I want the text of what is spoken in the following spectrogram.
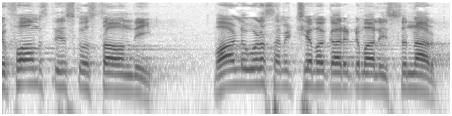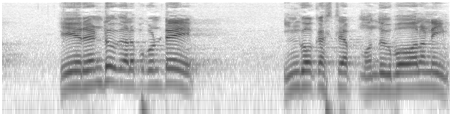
రిఫార్మ్స్ తీసుకొస్తా ఉంది వాళ్ళు కూడా సంక్షేమ కార్యక్రమాలు ఇస్తున్నారు. ఈ రెండు కలుపుకుంటే ఇంకొక స్టెప్ ముందుకు పోవాలని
